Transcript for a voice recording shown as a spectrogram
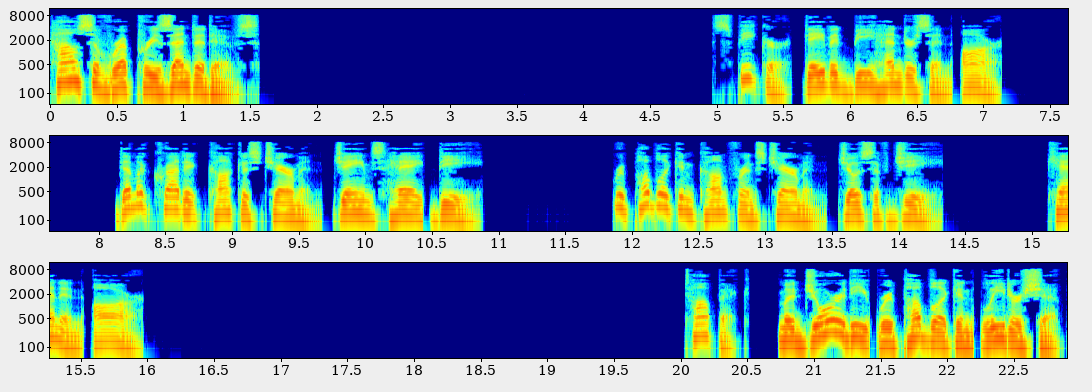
House of Representatives Speaker, David B. Henderson R. Democratic Caucus Chairman, James Hay D. Republican Conference Chairman, Joseph G. Cannon R. Majority Republican leadership.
